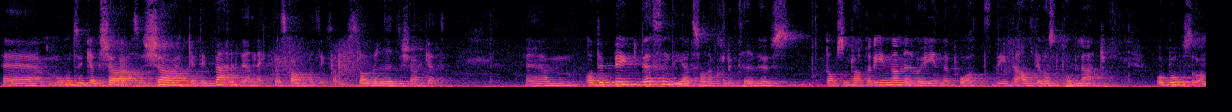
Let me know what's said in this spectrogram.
Eh, och hon tycker att kö alltså köket är värre än äktenskapet, liksom, slaveriet i köket. Ehm, och det byggdes en del sådana kollektivhus. De som pratade innan mig var ju inne på att det inte alltid var så populärt att bo så.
